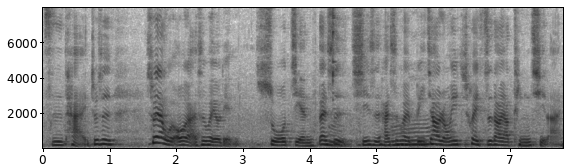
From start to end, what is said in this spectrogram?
姿态，就是虽然我偶尔还是会有点缩肩，但是其实还是会比较容易会知道要挺起来。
